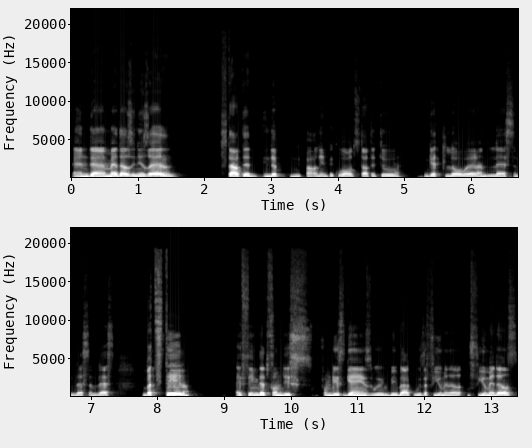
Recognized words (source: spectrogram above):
And the medals in Israel started in the, in the Paralympic world started to get lower and less and less and less. But still, I think that from this from these games we will be back with a few medal, few medals.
